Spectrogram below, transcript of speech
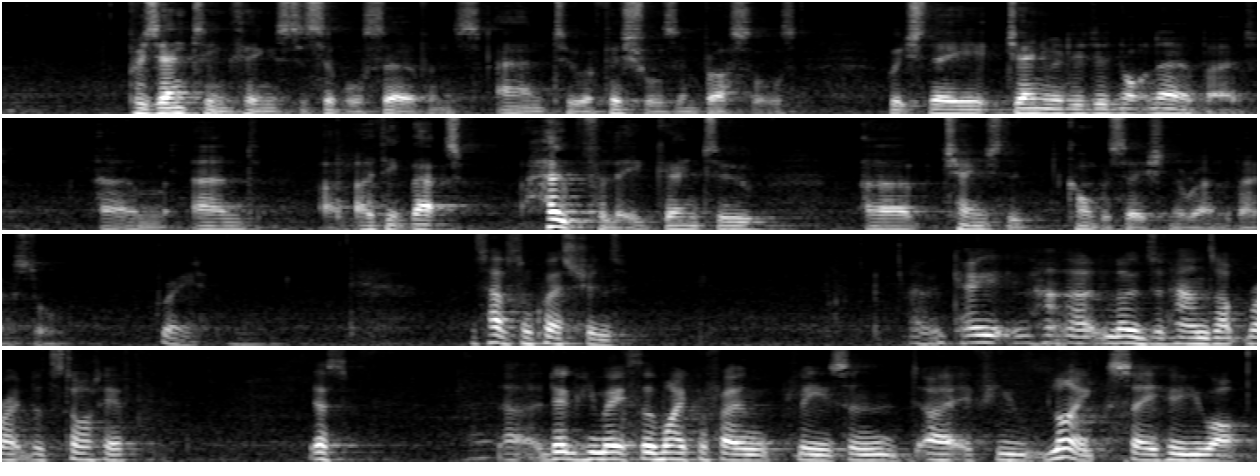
presenting things to civil servants and to officials in Brussels which they genuinely did not know about. Um, and I think that's hopefully going to uh, change the conversation around the backstop. Great. Let's have some questions. Okay, uh, loads of hands up. Right, let's start here. Yes. Uh, can you for the microphone, please? And uh, if you like, say who you are.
